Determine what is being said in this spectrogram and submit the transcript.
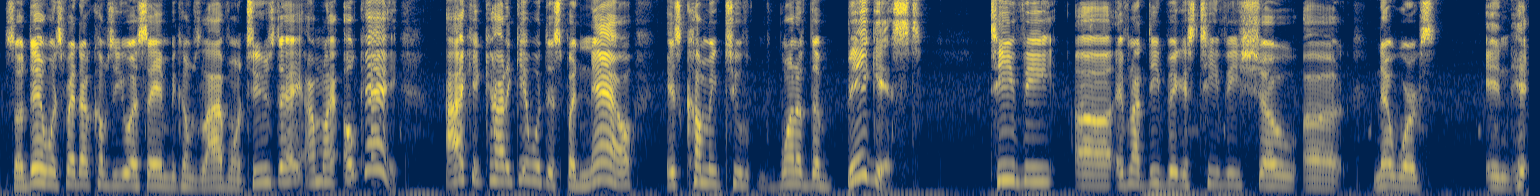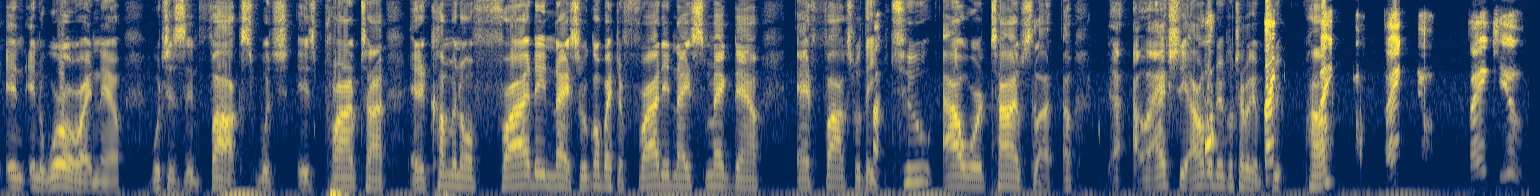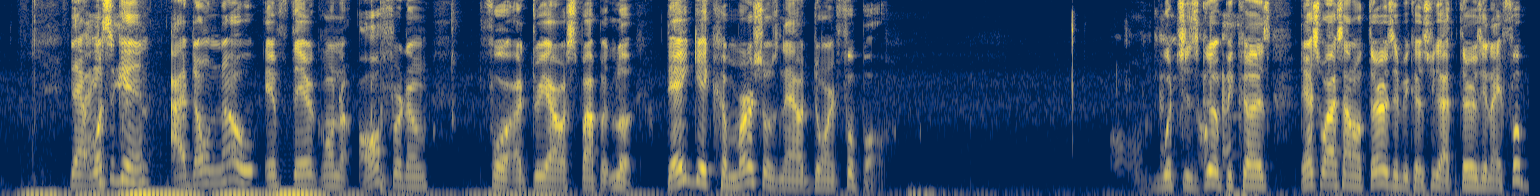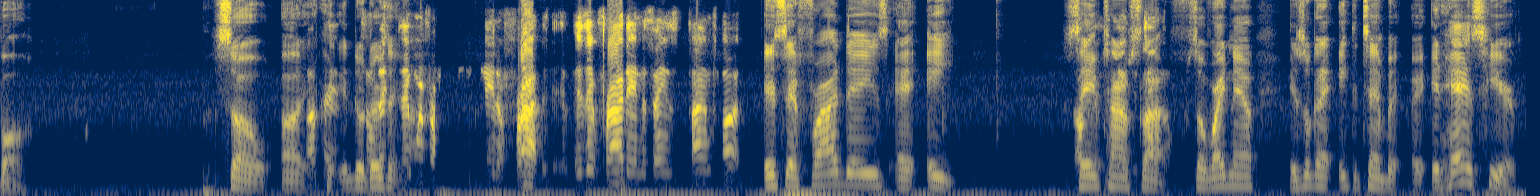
So then when SmackDown comes to USA and becomes live on Tuesday, I'm like, okay, I can kind of get with this. But now it's coming to one of the biggest TV, uh, if not the biggest TV show uh, networks in in, in the world right now, which is in Fox, which is prime time, and it coming on Friday night. So we're going back to Friday night SmackDown at Fox with a two hour time slot. Uh, uh, actually, I don't know if they're going to try to make a thank, huh? thank, thank you, thank you. Now, once again, I don't know if they're going to offer them for a three hour spot, but look, they get commercials now during football. Which is good Okay. because that's why it's not on Thursday because you got Thursday night football. So, uh, Okay, so Thursday, they, they went from Friday to Friday. Is it Friday in the same time slot? it's at Fridays at 8. Same Okay, time eight slot. So, right now, it's looking at 8 to 10, but it has here.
